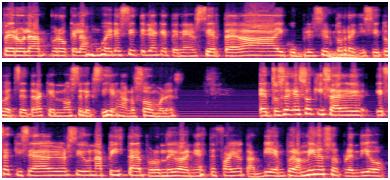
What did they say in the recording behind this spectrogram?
pero, la, pero que las mujeres sí tenían que tener cierta edad y cumplir ciertos requisitos, etcétera, que no se le exigen a los hombres. Entonces, eso quizá, esa quizá debe haber sido una pista de por dónde iba a venir este fallo también, pero a mí me sorprendió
